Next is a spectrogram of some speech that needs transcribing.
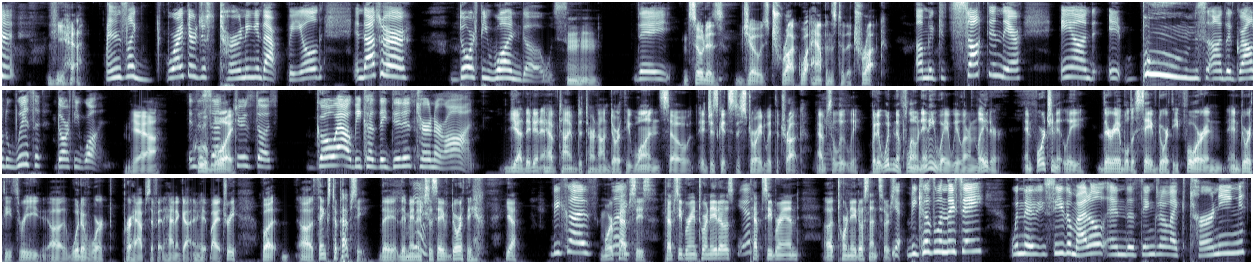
Yeah. And it's like right there just turning in that field. And that's where Dorothy 1 goes. hmm They, And so does Joe's truck. What happens to the truck? um, it gets sucked in there and it booms on the ground with Dorothy 1. Yeah. And Oh, the boy. does go out because they didn't turn her on. Yeah, they didn't have time to turn on Dorothy 1, so it just gets destroyed with the truck. Absolutely. But it wouldn't have flown anyway, we learn later. And fortunately, they're able to save Dorothy 4, and, and Dorothy 3 uh, would have worked perhaps if it hadn't gotten hit by a tree. But uh, thanks to Pepsi, they, they managed Yeah. to save Dorothy. yeah, Because more like, Pepsis. Pepsi brand tornadoes, Yep. Pepsi brand uh, tornado sensors. Yeah, because when they say when they see the metal and the things are like turning,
